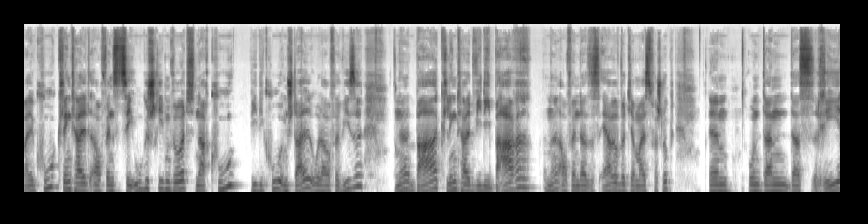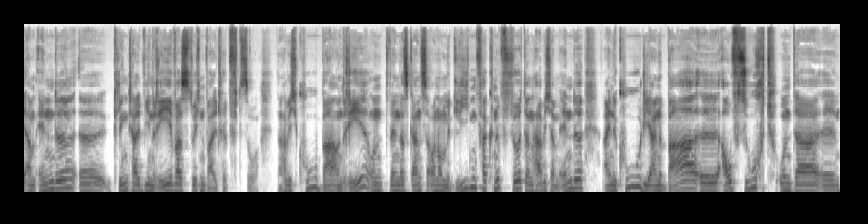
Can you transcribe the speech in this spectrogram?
weil Kuh klingt halt, auch wenn es CU geschrieben wird, nach Kuh, wie die Kuh im Stall oder auf der Wiese. Ne? Bar klingt halt wie die Bar, ne? auch wenn das R wird ja meist verschluckt. Ähm, und dann das Reh am Ende äh, klingt halt wie ein Reh, was durch den Wald hüpft. So. Dann habe ich Kuh, Bar und Reh und wenn das Ganze auch noch mit Liegen verknüpft wird, dann habe ich am Ende eine Kuh, die eine Bar äh, aufsucht und da äh,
